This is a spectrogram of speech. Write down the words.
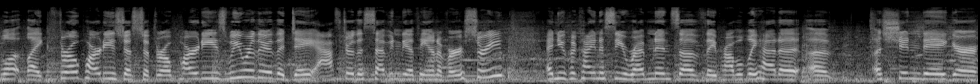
well like throw parties just to throw parties. We were there the day after the 70th anniversary, and you could kind of see remnants of they probably had a, a a shindig or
